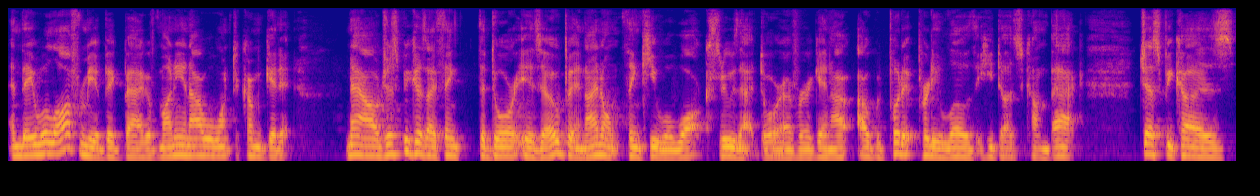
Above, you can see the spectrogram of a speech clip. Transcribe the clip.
and they will offer me a big bag of money and I will want to come get it. Now, just because I think the door is open, I don't think he will walk through that door ever again. I, I would put it pretty low that he does come back just because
